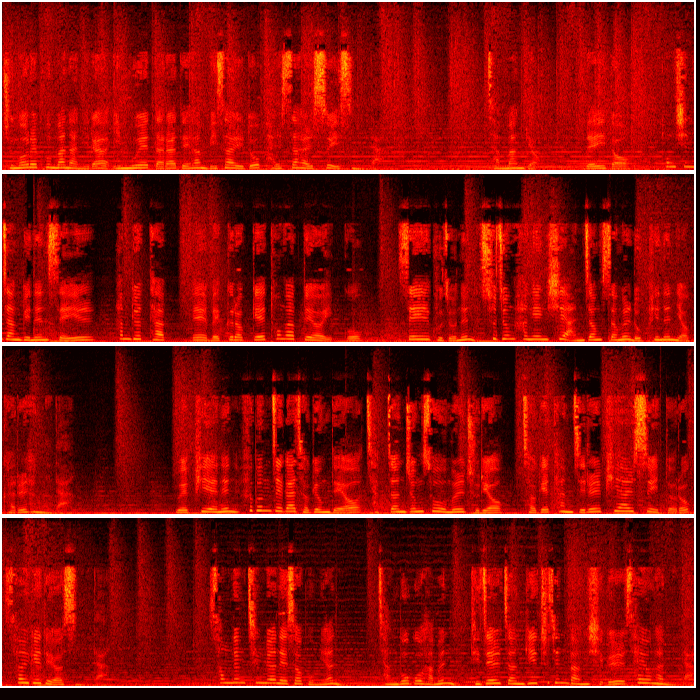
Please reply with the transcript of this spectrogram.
중어뢰뿐만 아니라 임무에 따라 대한 미사일도 발사할 수 있습니다. 잔망경, 레이더, 통신 장비는 세일, 함교탑에 매끄럽게 통합되어 있고 세일 구조는 수중 항행 시 안정성을 높이는 역할을 합니다. 외피에는 흡음재가 적용되어 작전 중 소음을 줄여 적의 탐지를 피할 수 있도록 설계되었습니다. 성능 측면에서 보면 장보고함은 디젤 전기 추진 방식을 사용합니다.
